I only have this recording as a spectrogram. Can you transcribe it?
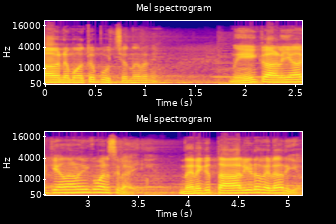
അവന്റെ മുഖത്ത് പുച്ഛം നിറഞ്ഞു. നീ കളിയാക്കിയതാണെന്ന് എനിക്ക് മനസ്സിലായി. നിനക്ക് താലിയുടെ വില അറിയോ?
